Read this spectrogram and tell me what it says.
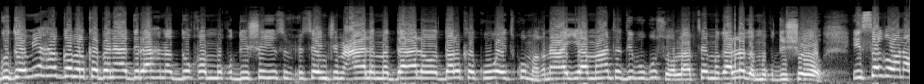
gudoomiyaha gobolka banaadir ahna duqa muqdisho yuusuf xuseen jimcaale madaale oo dalka kuweyt ku maqnaa ayaa maanta dib ugu soo laabtay magaalada muqdisho. Isagoona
